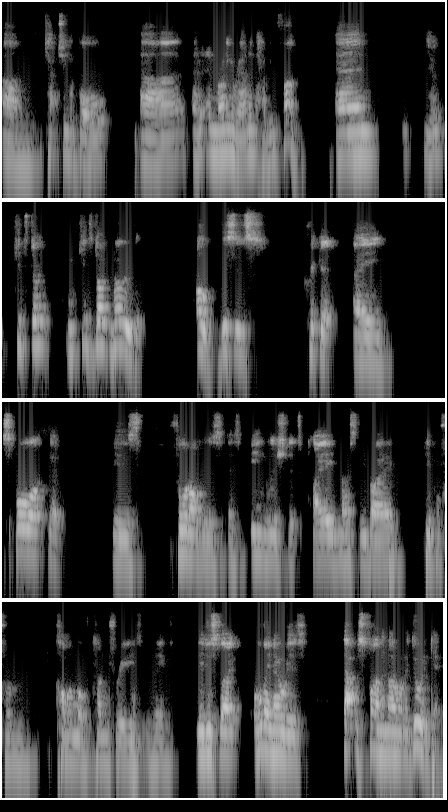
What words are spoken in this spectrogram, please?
um, catching a ball, uh, and, and running around and having fun. And you know, kids don't when kids don't know that, oh, this is cricket, a sport that is thought of as, as English, that's played mostly by people from Commonwealth countries and things. They're just like, all they know is that was fun and I want to do it again.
